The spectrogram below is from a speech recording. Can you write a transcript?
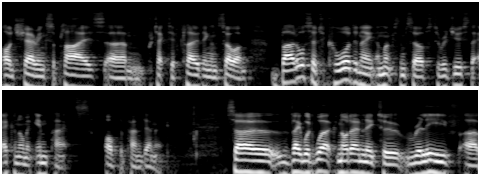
on sharing supplies, um, protective clothing, and so on, but also to coordinate amongst themselves to reduce the economic impacts of the pandemic. So they would work not only to relieve uh,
